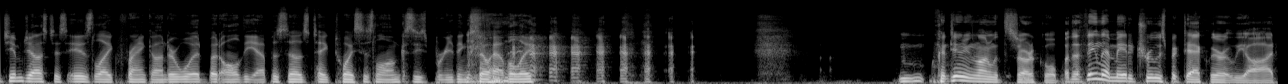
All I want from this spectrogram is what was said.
Jim Justice is like Frank Underwood, but all the episodes take twice as long because he's breathing so heavily. Continuing on with this article, but the thing that made it truly spectacularly odd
